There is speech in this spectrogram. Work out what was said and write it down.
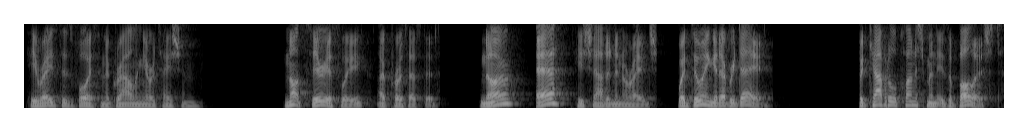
He raised his voice in a growling irritation. Not seriously, I protested. No? Eh? he shouted in a rage. We're doing it every day. But capital punishment is abolished.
